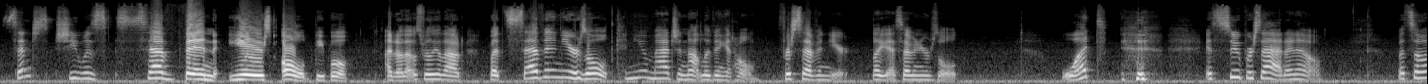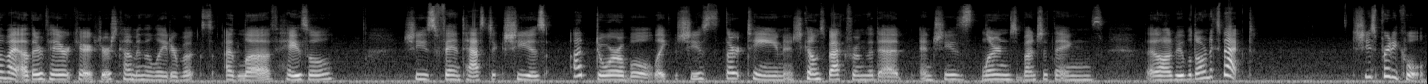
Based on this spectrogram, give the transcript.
since she was seven years old, people. I know that was really loud, but seven years old. Can you imagine not living at home for seven years? Like at seven years old. What? It's super sad, I know. But some of my other favorite characters come in the later books. I love Hazel. She's fantastic. She is adorable. Like she's 13 and she comes back from the dead and she's learns a bunch of things that a lot of people don't expect. She's pretty cool.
